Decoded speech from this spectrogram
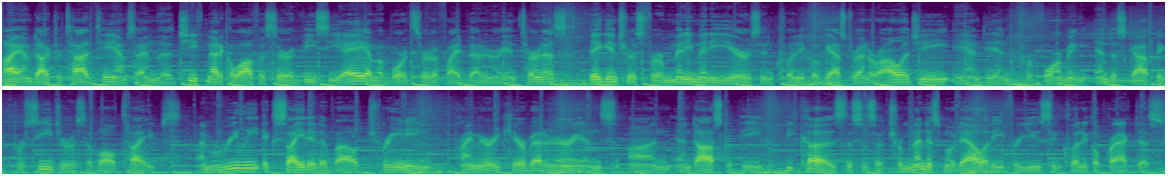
Hi, I'm Dr. Todd Tams. I'm the Chief Medical Officer at VCA. I'm a board certified veterinary internist. Big interest for many, many years in clinical gastroenterology and in performing endoscopic procedures of all types. I'm really excited about training primary care veterinarians on endoscopy because this is a tremendous modality for use in clinical practice.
